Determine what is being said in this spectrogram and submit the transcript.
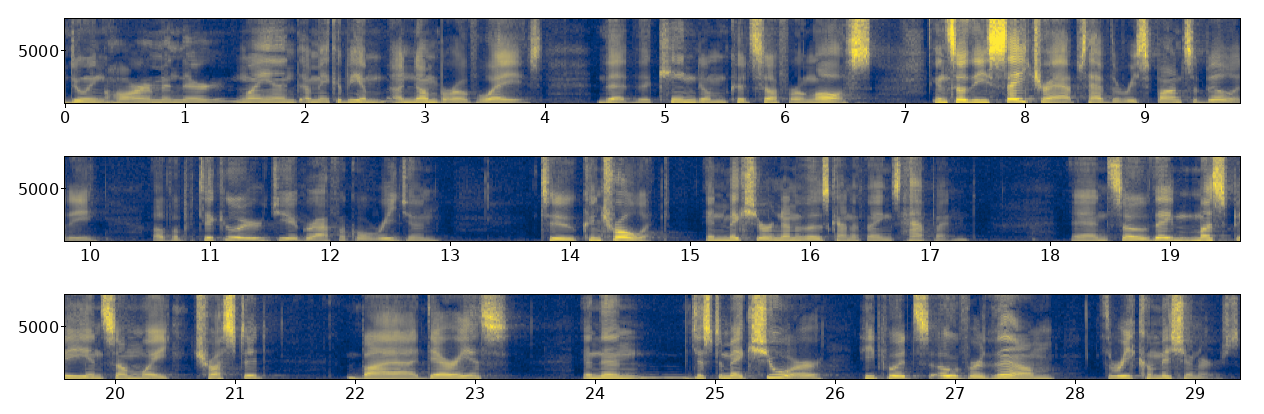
doing harm in their land. I mean, it could be a, a number of ways that the kingdom could suffer loss. And so these satraps have the responsibility of a particular geographical region to control it and make sure none of those kind of things happen. And so they must be in some way trusted by Darius. And then, just to make sure, he puts over them three commissioners.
